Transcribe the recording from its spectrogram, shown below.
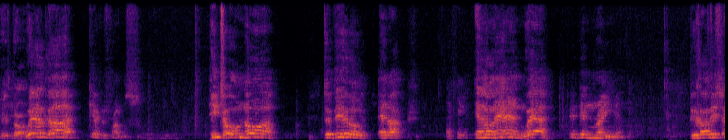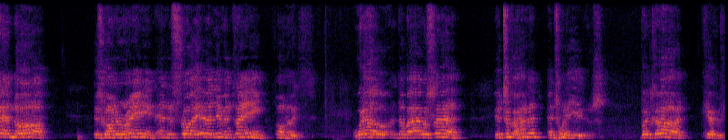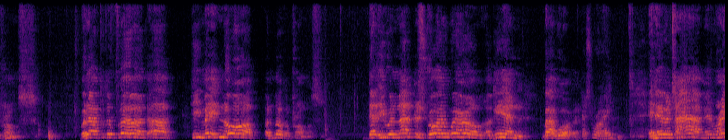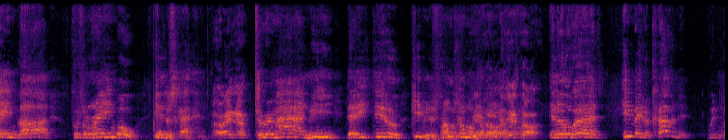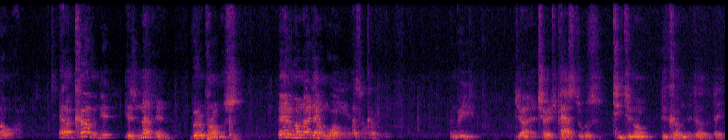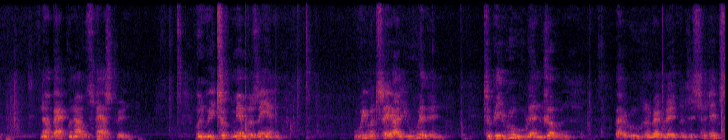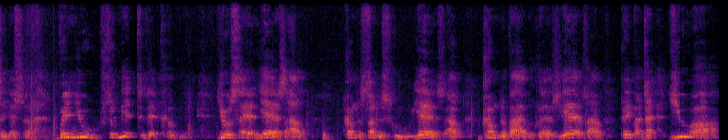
Yes, Lord. Well, God kept his promise. He told Noah to build an ark in a land where it didn't rain. Because he said Noah is going to rain and destroy every living thing on earth. Well, the Bible said it took 120 years. But God kept his promise. But after the flood, uh, he made Noah another promise that he would not destroy the world again by water. That's right. And every time it rained, God puts a rainbow in the sky All right now. to remind me that he's still keeping his promise. Come on, Yes, help me. Lord. Yes, Lord. In other words, he made a covenant with Noah. And a covenant is nothing but a promise. There's one right there on the wall. That's a covenant. When we joined uh, church, pastor was teaching on the covenant the other day. Now back when I was pastoring, when we took members in, we would say, are you willing to be ruled and governed by the rules and regulations of the church, they would say, yes, sir. When you submit to that covenant, you're saying, yes, I'll come to Sunday school. Yes, I'll come to Bible class. Yes, I'll pay my time. You are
